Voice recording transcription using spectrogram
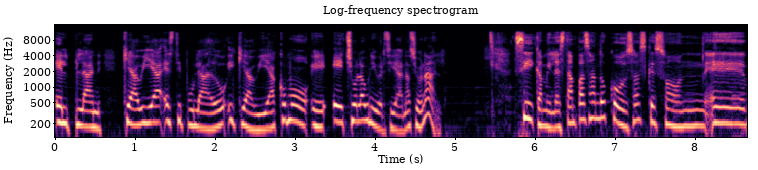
el plan que había estipulado y que había como eh, hecho la Universidad Nacional. Sí, Camila, están pasando cosas que son, eh,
